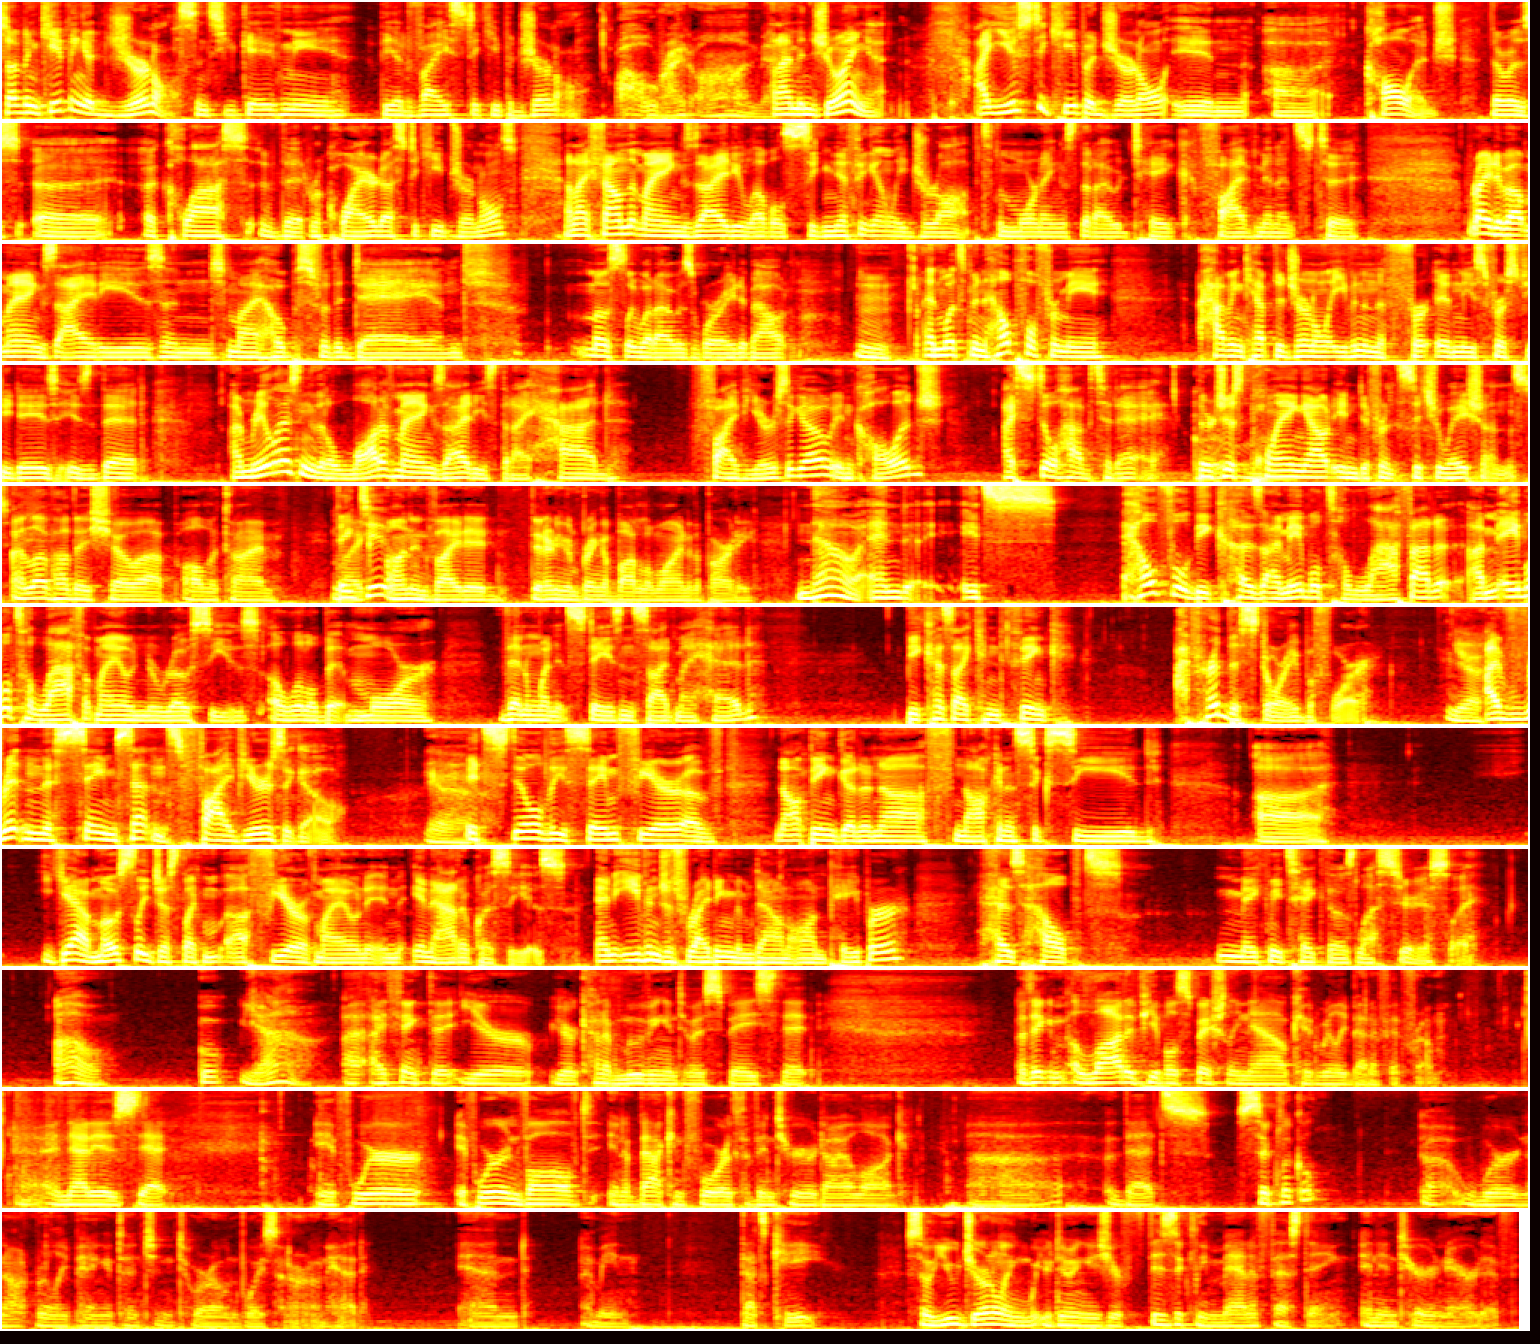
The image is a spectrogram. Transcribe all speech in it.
So I've been keeping a journal since you gave me the advice to keep a journal. Oh, right on, man. And I'm enjoying it. I used to keep a journal in uh, college. There was a, a class that required us to keep journals, and I found that my anxiety levels significantly dropped the mornings that I would take five minutes to write about my anxieties and my hopes for the day and mostly what I was worried about. Mm. And what's been helpful for me having kept a journal even in the fir- in these first few days is that I'm realizing that a lot of my anxieties that I had 5 years ago in college I still have today. They're just oh. playing out in different situations. I love how they show up all the time. They like do. Uninvited. They don't even bring a bottle of wine to the party. No, and it's helpful because I'm able to laugh at it. I'm able to laugh at my own neuroses a little bit more than when it stays inside my head because I can think, I've heard this story before. Yeah. I've written this same sentence five years ago. yeah. It's still the same fear of not being good enough, not going to succeed. Uh, yeah, mostly just like a fear of my own in- inadequacies. And even just writing them down on paper has helped make me take those less seriously. Oh, oh yeah. I, I think that you're you're kind of moving into a space that I think a lot of people, especially now, could really benefit from, uh, and that is that if we're if we're involved in a back and forth of interior dialogue uh, that's cyclical, uh, we're not really paying attention to our own voice in our own head, and I mean that's key. So you journaling, what you're doing is you're physically manifesting an interior narrative.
